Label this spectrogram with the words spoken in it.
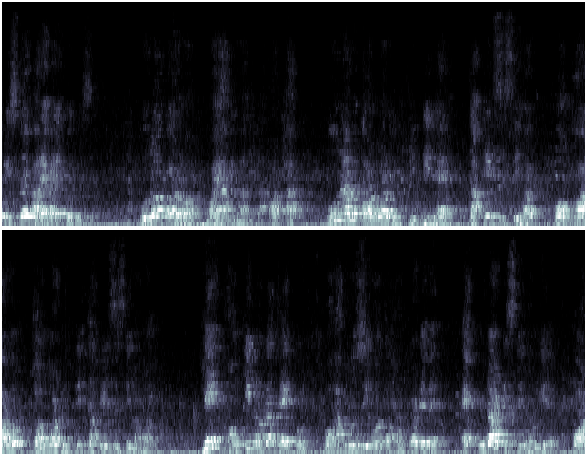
কৃষ্ণই বাৰে বাৰে কৈ গৈছিল গুণ কৰ্ম ময়া বিভাজিতা অৰ্থাৎ গুণ আৰু কৰ্মৰ ভিত্তিতহে জাতিৰ সৃষ্টি হয় বংশ আৰু জন্মৰ ভিত্তিত জাতিৰ সৃষ্টি নহয় সেই সংকীৰ্ণতা ত্যাগ কৰি মহাপুৰুষ শ্ৰীমন্ত শংকৰদেৱে এক উদাৰ দৃষ্টিভংগীৰে বৰ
